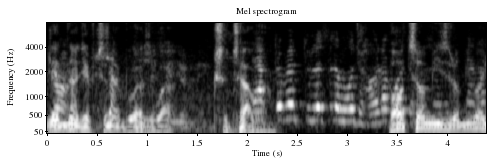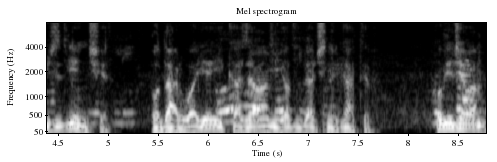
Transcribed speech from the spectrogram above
Jedna dziewczyna była zła, krzyczała. Po co mi zrobiłaś zdjęcie? Podarła je i kazała mi oddać negatyw. Powiedziałam,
